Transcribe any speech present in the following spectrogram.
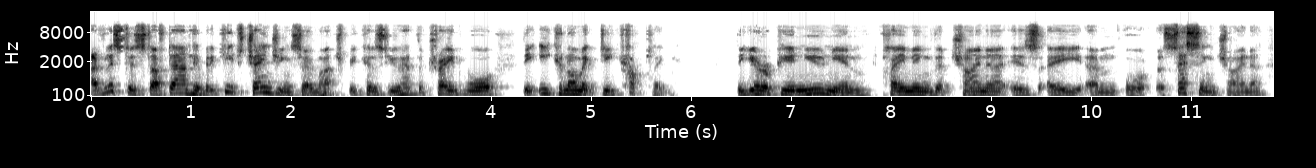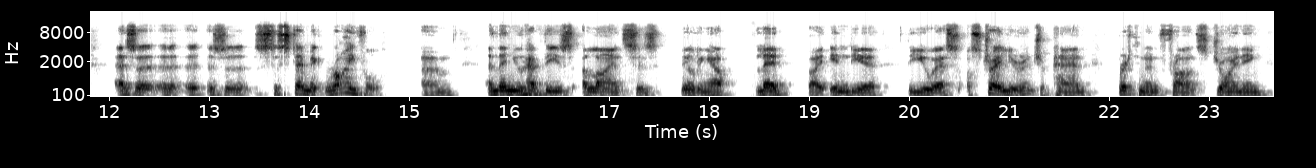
I've listed stuff down here, but it keeps changing so much because you have the trade war, the economic decoupling the European Union claiming that China is a, um, or assessing China as a, a, as a systemic rival. Um, and then you have these alliances building up, led by India the US, Australia and Japan, Britain and France joining,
